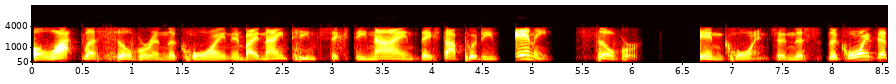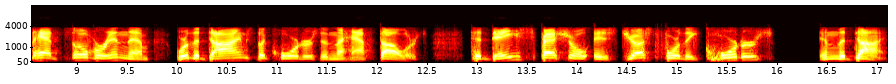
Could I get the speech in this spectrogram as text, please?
a lot less silver in the coin, and by 1969, they stopped putting any silver in coins. And this, the coins that had silver in them were the dimes, the quarters, and the half dollars. Today's special is just for the quarters and the dimes.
